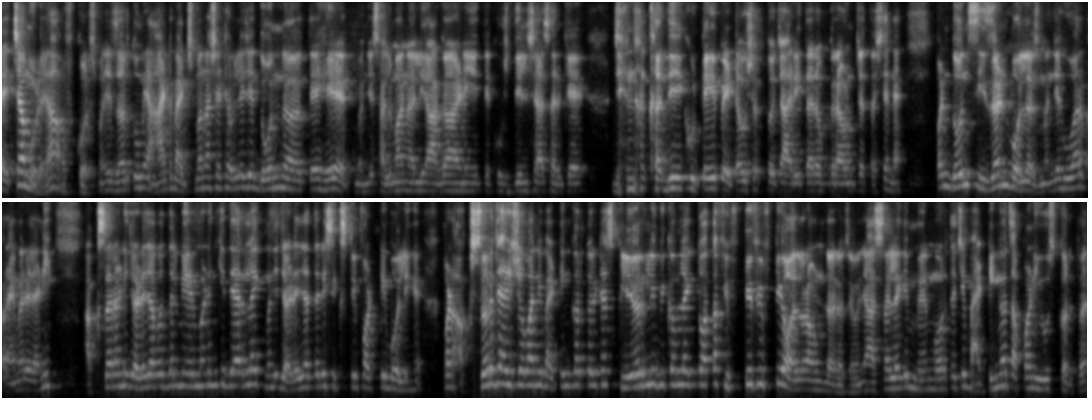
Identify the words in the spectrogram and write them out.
त्याच्यामुळे हा ऑफकोर्स म्हणजे जर तुम्ही आठ बॅट्समन असे ठेवले जे दोन ते हे आहेत म्हणजे सलमान अली आगा आणि ते खुशदिलशा सारखे ज्यांना कधी कुठेही पेटवू शकतो चारी तरफ ग्राउंडच्या तसे नाही. पण दोन सीझन बॉलर्स म्हणजे हु आर प्रायमरी आणि अक्षर आणि जडेजाबद्दल मी हे म्हणेन की दे आर लाईक म्हणजे जडेजा तरी सिक्स्टी फॉर्टी बॉलिंग आहे. पण अक्षर ज्या हिशोबाने बॅटिंग करतो it has clearly become like तो आता फिफ्टी फिफ्टी ऑलराऊंडरच आहे. म्हणजे असं आहे की मोर त्याची बॅटिंगच आपण युज करतोय.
